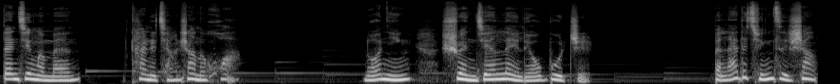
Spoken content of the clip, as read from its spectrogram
但进了门，看着墙上的画。罗宁瞬间泪流不止。本来的裙子上，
